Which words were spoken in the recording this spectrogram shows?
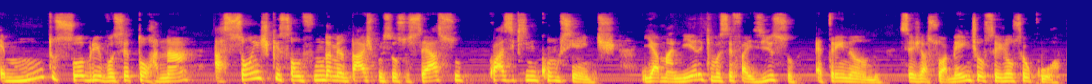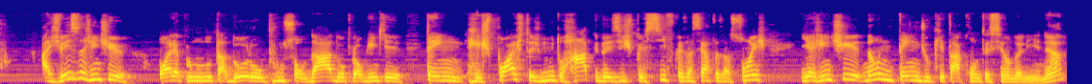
É muito sobre você tornar ações que são fundamentais para o seu sucesso quase que inconscientes. E a maneira que você faz isso é treinando, seja a sua mente ou seja o seu corpo. Às vezes a gente olha para um lutador ou para um soldado ou para alguém que tem respostas muito rápidas e específicas a certas ações e a gente não entende o que está acontecendo ali, né?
